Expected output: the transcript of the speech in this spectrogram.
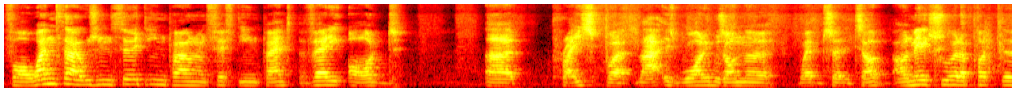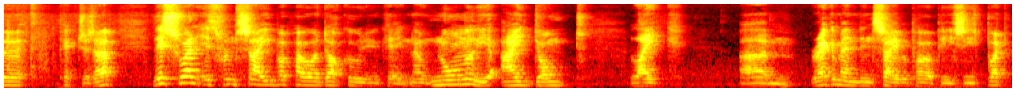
for £1,013 and 15 pence. A very odd uh, price, but that is what it was on the website itself. I'll make sure I put the pictures up. This one is from cyberpower.co.uk. Now, normally I don't like um, recommending cyberpower PCs, but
